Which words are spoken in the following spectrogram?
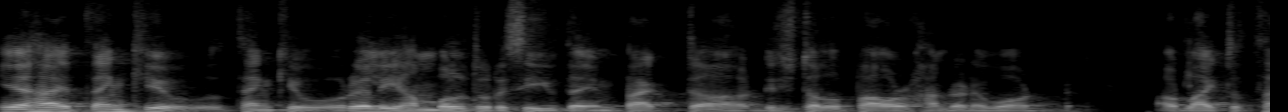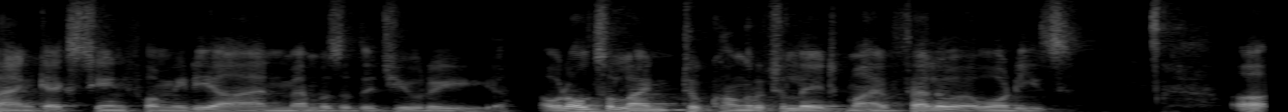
Yeah, hi, thank you. Thank you. Really humble to receive the Impact uh, Digital Power 100 Award. I would like to thank Exchange for Media and members of the jury. I would also like to congratulate my fellow awardees. Uh,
